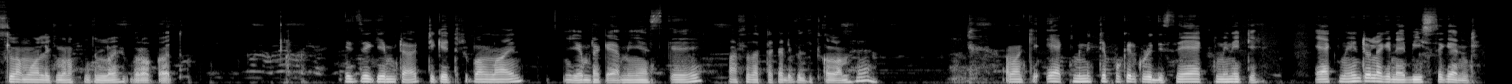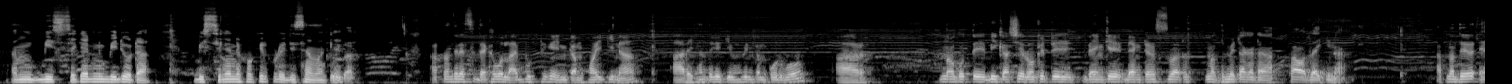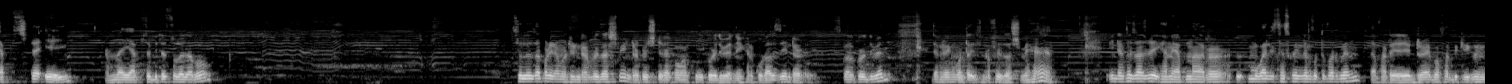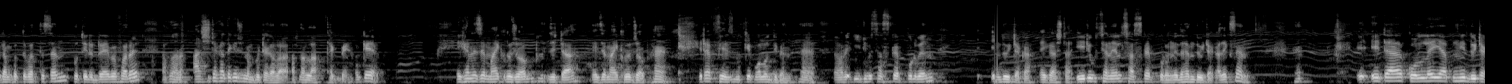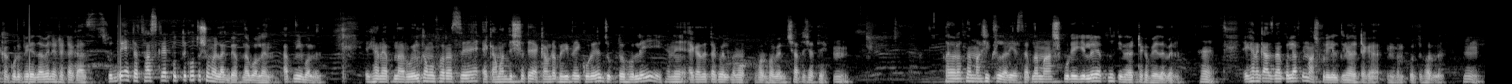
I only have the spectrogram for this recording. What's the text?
আসসালামু আলাইকুম রহমতুল্লাহ বরকাত। এই যে গেমটা, টিকেট ট্রিপল নাইন এই গেমটাকে আমি আজকে পাঁচ হাজার টাকা ডিপোজিট করলাম হ্যাঁ? আমাকে এক মিনিটে পকেট করে দিছে, এক মিনিটে। এক মিনিটও লাগে নাই, বিশ সেকেন্ড আমি বিশ সেকেন্ড ভিডিওটা, বিশ সেকেন্ডে পকেট করে দিছে আমাকে। এবার আপনাদের কাছে দেখাবো লাইভ বুক থেকে ইনকাম হয় কি না আর এখান থেকে কীভাবে ইনকাম করব, আর নগদে বিকাশে রকেটে ব্যাংকে ব্যাংক ট্রান্সফার মাধ্যমে টাকাটা পাওয়া যায় কি না আপনাদের অ্যাপসটা এই। আমরা এই অ্যাপসের ভিতরে চলে যাব। চলে যাওয়ার পরে আমার ইন্টারফেস আসবে। ইন্টারফেসটা এরকম আপনি করে দেবেন। এখানে কোড আসবে স্কল করে দেবেন। দেখেন এরকম একটা ইন্টারফেস আসবে হ্যাঁ? ইন্টারফেস আসবে, এখানে আপনার মোবাইল রিচার্জ করে ইনকাম করতে পারবেন। তারপরে ড্রাইভ অফার বিক্রি করে ইনকাম করতে পারতেছেন। প্রতিটা ড্রাইভ অফারে আপনার আশি টাকা থেকে নব্বই টাকা আপনার লাভ থাকবে ওকে এখানে যে মাইক্রো জব যেটা, এই যে মাইক্রো জব হ্যাঁ? এটা ফেসবুকে ফলো দিবেন হ্যাঁ? তারপরে ইউটিউবে সাবস্ক্রাইব করবেন। দুই টাকা, এই কাজটা। ইউটিউব চ্যানেল সাবস্ক্রাইব করুন। দেখেন দুই টাকা, দেখছেন? হ্যাঁ এটা করলেই আপনি দুই টাকা করে পেয়ে যাবেন এটা একটা কাজ। শুধু একটা সাবস্ক্রাইব করতে কত সময় লাগবে আপনার বলেন? আপনি বলেন। এখানে আপনার ওয়েলকাম অফার আছে, এক আমাদের সাথে অ্যাকাউন্টটা ভেরিফাই করে যুক্ত হলেই এখানে এক হাজার টাকা ওয়েলকাম অফার পাবেন, সাথে সাথে তারপর আপনার মাসিক স্যালারি আছে, আপনার মাস পড়ে গেলে আপনি তিন হাজার টাকা পেয়ে যাবেন হ্যাঁ। এখানে কাজ না করলে আপনি মাস পড়ে গেলে তিন হাজার টাকা ইনকাম করতে পারবেন, হুম।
